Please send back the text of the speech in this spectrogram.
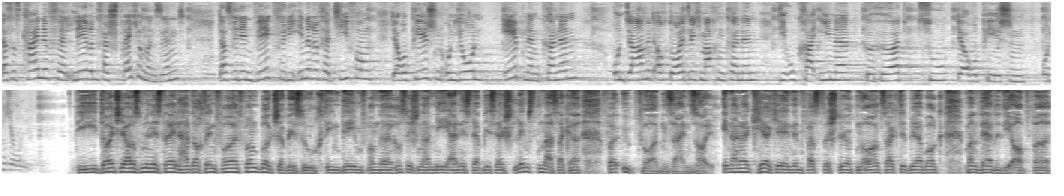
dass es keine leeren Versprechungen sind, dass wir den Weg für die innere Vertiefung der Europäischen Union ebnen können und damit auch deutlich machen können, die Ukraine gehört zu der Europäischen Union. Die deutsche Außenministerin hat auch den Vorort von Butscha besucht, in dem von der russischen Armee eines der bisher schlimmsten Massaker verübt worden sein soll. In einer Kirche in dem fast zerstörten Ort sagte Baerbock, man werde die Opfer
